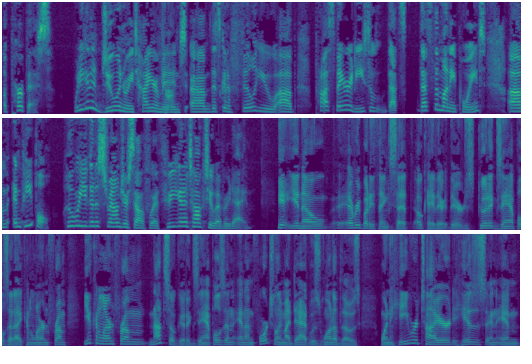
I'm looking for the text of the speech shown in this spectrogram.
a purpose. What are you going to do in retirement um, that's going to fill you up? Prosperity. So that's that's the money point. Um, and people. Who are you going to surround yourself with? Who are you going to talk to every day? You, you know, everybody thinks that okay, there, there's good examples that I can learn from. You can learn from not so good examples, and, and unfortunately, my dad was one of those. When he retired, his and and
